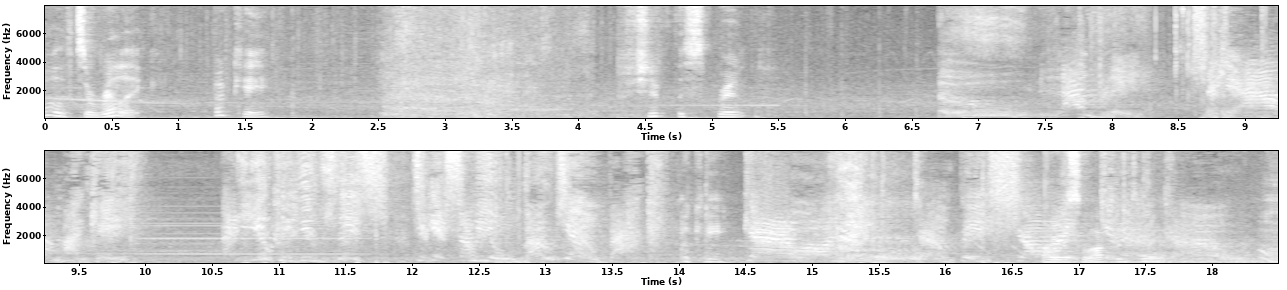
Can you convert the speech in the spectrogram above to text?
Oh, it's a relic. Okay. Shift the sprint. Lovely. Check it out, monkey. And you can use this to get some of your mojo back. Okay. Go on then. Don't be shy. I'll just walk into it. Oh.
